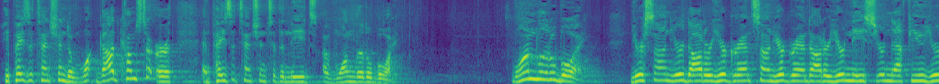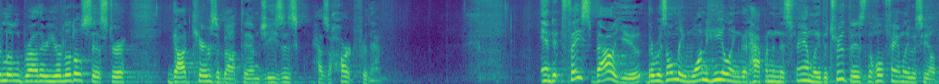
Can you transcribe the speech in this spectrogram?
He pays attention to what God comes to earth and pays attention to the needs of one little boy. One little boy. Your son, your daughter, your grandson, your granddaughter, your niece, your nephew, your little brother, your little sister. God cares about them. Jesus has a heart for them. And at face value, there was only one healing that happened in this family. The truth is, the whole family was healed.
